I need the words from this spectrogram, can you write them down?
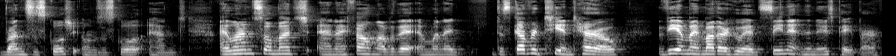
runs the school. She owns the school, and I learned so much, and I fell in love with it. And when I discovered tea and tarot via my mother, who had seen it in the newspaper,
